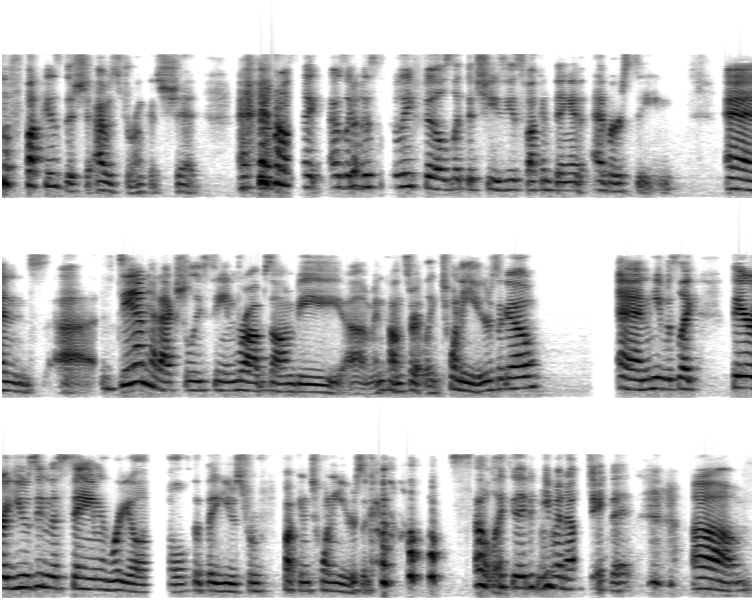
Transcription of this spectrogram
the fuck is this shit? I was drunk as shit. And I was like, I was like, this really feels like the cheesiest fucking thing I've ever seen. And uh, Dan had actually seen Rob Zombie um, in concert like 20 years ago. And he was like, they're using the same reel that they used from fucking 20 years ago. so like they didn't even update it. Um,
